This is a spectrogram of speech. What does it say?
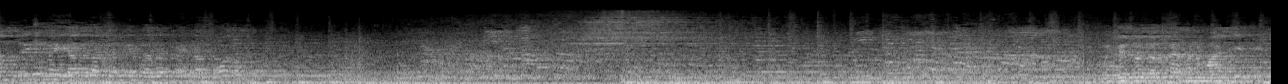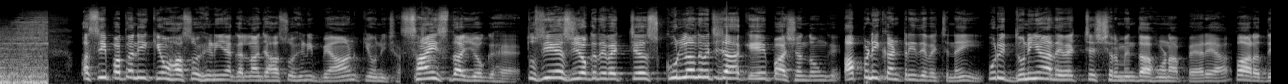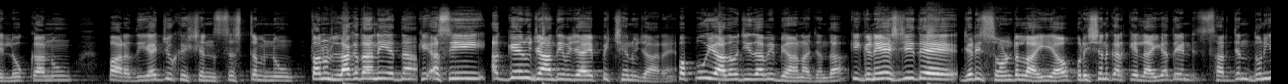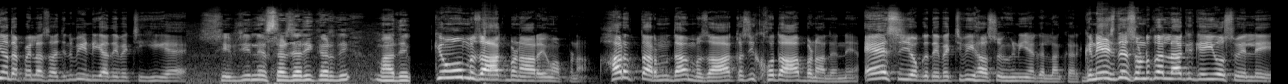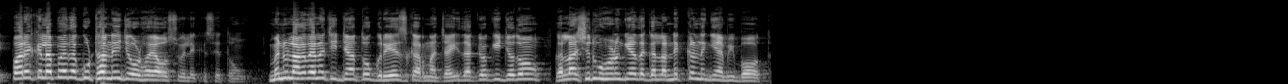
अंतरिक्ष में यात्रा करने वाला पहला कौन मुझे तो लगता है हनुमान जी। ਅਸੀਂ ਪਤਾ ਨਹੀਂ ਕਿਉਂ ਹਾਸੋਹੀਣੀਆਂ ਗੱਲਾਂ ਜਾਂ ਹਾਸੋਹੀਣੀ ਬਿਆਨ ਕਿਉਂ ਨਹੀਂ ਛੱਡ ਸਾਇੰਸ ਦਾ ਯੁੱਗ ਹੈ। ਤੁਸੀਂ ਇਸ ਯੁੱਗ ਦੇ ਵਿੱਚ ਸਕੂਲਾਂ ਦੇ ਵਿੱਚ ਜਾ ਕੇ ਇਹ ਭਾਸ਼ਣ ਦੋਗੇ। ਆਪਣੀ ਕੰਟਰੀ ਦੇ ਵਿੱਚ ਨਹੀਂ, ਪੂਰੀ ਦੁਨੀਆ ਦੇ ਵਿੱਚ ਸ਼ਰਮਿੰਦਾ ਹੋਣਾ ਪੈ ਰਿਹਾ। ਭਾਰਤ ਦੇ ਲੋਕਾਂ ਨੂੰ, ਭਾਰਤ ਦੀ ਐਜੂਕੇਸ਼ਨ ਸਿਸਟਮ ਨੂੰ ਤੁਹਾਨੂੰ ਲੱਗਦਾ ਨਹੀਂ ਇਦਾਂ ਕਿ ਅਸੀਂ ਅੱਗੇ ਨੂੰ ਜਾਣ ਦੀ ਬਜਾਏ ਪਿੱਛੇ ਨੂੰ ਜਾ ਰਹੇ ਹਾਂ। ਪੱਪੂ ਯਾਦਵ ਜੀ ਦਾ ਵੀ ਬਿਆਨ ਆ ਜਾਂਦਾ। ਕਿ ਗਣੇਸ਼ ਜੀ ਦੇ ਜਿਹੜੀ ਸੁੰਡ ਲਾਈ ਆ ਆਪਰੇਸ਼ਨ ਕਰਕੇ ਲਾਈ ਆ ਤੇ ਸਰਜਨ ਦੁਨੀਆ ਦਾ ਪਹਿਲਾ ਸਰਜਨ ਵੀ ਇੰਡੀਆ ਦੇ ਵਿੱਚ ਹੀ ਹੈ। ਸ਼ਿਵ ਜੀ ਨੇ ਸਰਜਰੀ ਕਰ ਦੀ ਮਹਾਦੇਵ ਕਿਉਂ ਮਜ਼ਾਕ ਬਣਾ ਰਹੇ ਹੋ ਆਪਣਾ? ਹਰ ਧਰਮ ਦਾ ਮਜ਼ਾਕ ਅਸੀਂ ਖੁਦ ਆਪ ਬਣਾ ਲੈਂਦੇ ਆ ਇਸ ਯੁੱਗ ਦੇ ਵਿੱਚ ਵੀ ਹਾਸੋਹੀਣੀਆਂ ਗੱਲਾਂ ਕਰ ਗਣੇਸ਼ ਦੇ ਸੁਣ ਤਾਂ ਲੱਗ ਗਈ ਉਸ ਵੇਲੇ, ਪਰ ਇੱਕ ਲੱਭੇ ਦਾ ਗੁੱਠਾ ਨਹੀਂ ਜੋੜ ਹੋਇਆ ਉਸ ਵੇਲੇ ਕਿਸੇ ਤੋਂ। ਮੈਨੂੰ ਲੱਗਦਾ ਇਹਨਾਂ ਚੀਜ਼ਾਂ ਤੋਂ ਗਰੇਜ਼ ਕਰਨਾ ਚਾਹੀਦਾ, ਕਿਉਂਕਿ ਜਦੋਂ ਗੱਲਾਂ ਸ਼ੁਰੂ ਹੋਣਗੀਆਂ ਤਾਂ ਗੱਲਾਂ ਨਿਕਲਣਗੀਆਂ ਵੀ ਬਹੁਤ।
